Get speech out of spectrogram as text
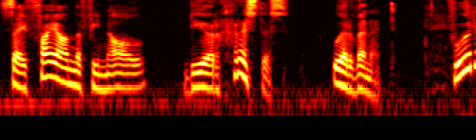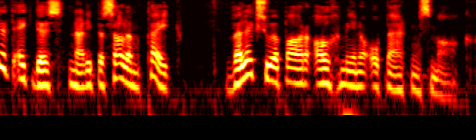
sy vyande finaal deur Christus oorwin het. Voordat ek dus na die Psalm kyk, wil ek so 'n paar algemene opmerkings maak.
